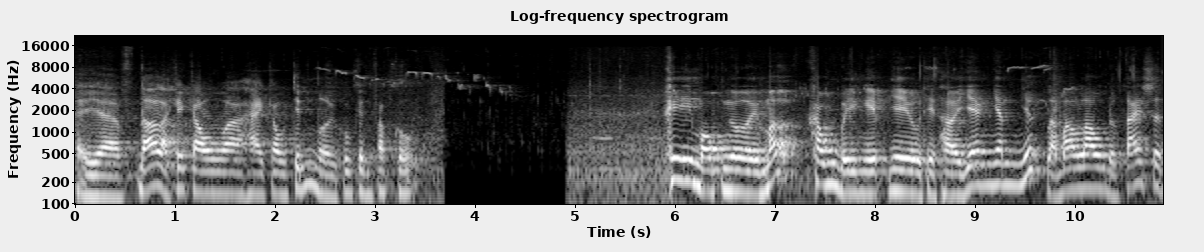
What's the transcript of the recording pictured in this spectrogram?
Thì à, đó là cái câu à, hai câu chín mười của kinh pháp cú khi một người mất không bị nghiệp nhiều thì thời gian nhanh nhất là bao lâu được tái sinh?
